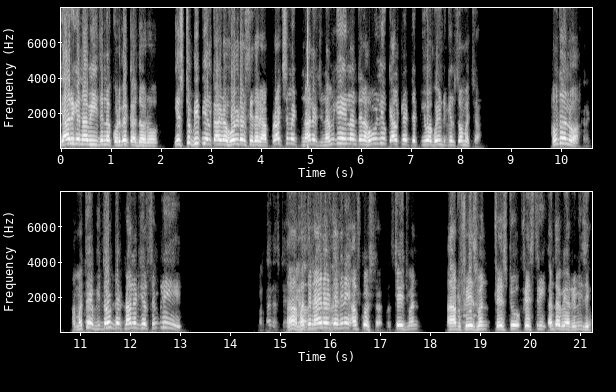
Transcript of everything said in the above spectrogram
ಯಾರಿಗೆ ನಾವು ಇದನ್ನ ಕೊಡ್ಬೇಕಾದವರು, ಎಷ್ಟು B P L card holders ಇದ್ದಾರೆ ಅಪ್ರಾಕ್ಸಿಮೇಟ್ ನಾಲೆಡ್ಜ್ ನಮಗೆ ಇಲ್ಲ ಅಂತ how you calculate that you are going to give so much ಹೌದಾ ಅಲ್ವಾ? ಮತ್ತೆ without that knowledge you are simply ಹಾ ಮತ್ತೆ ನಾನು ಹೇಳ್ತಾ ಇದ್ದೀನಿ of course stage one or phase one phase two phase three ಅಂತ we are releasing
